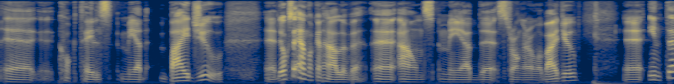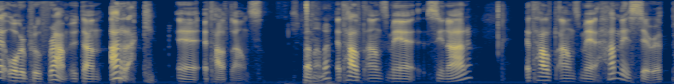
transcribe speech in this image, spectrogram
eh, cocktails med Baiju. Eh, det är också en och en halv eh, ounce med eh, Strong Aroma Baiju. Inte Overproof Rum utan Arak, ett halvt ounce. Spännande. Ett halvt ounce med Cynar, ett halvt ounce med Honey Syrup,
